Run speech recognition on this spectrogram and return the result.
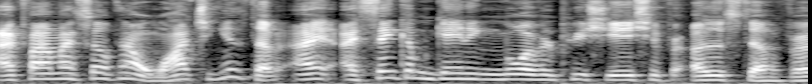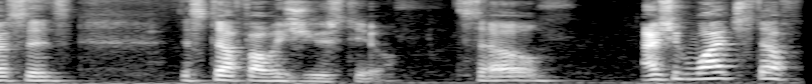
I find myself now watching his stuff. I, I think I'm gaining more of an appreciation for other stuff versus the stuff I was used to. So I should watch stuff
